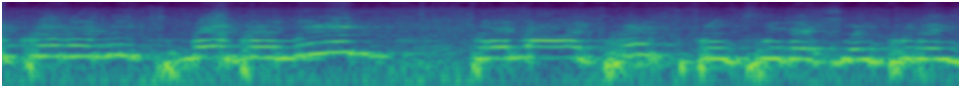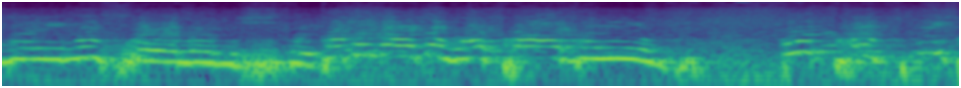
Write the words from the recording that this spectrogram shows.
ekonomik modelin felaket geçire, getireceğini söylemiştik. Bunun adı hata değil. Bu teknik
